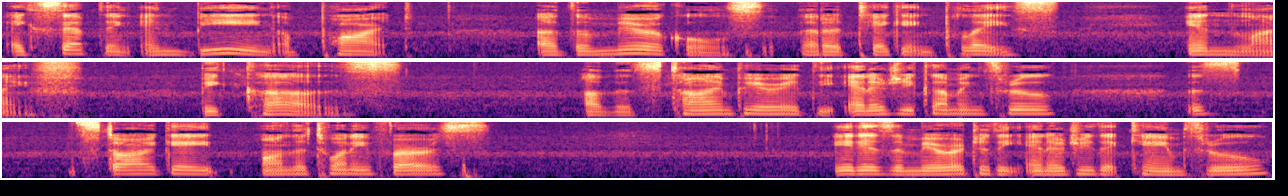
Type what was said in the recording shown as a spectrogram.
accepting and being a part of the miracles that are taking place in life because of this time period, the energy coming through this Stargate on the 21st. It is a mirror to the energy that came through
